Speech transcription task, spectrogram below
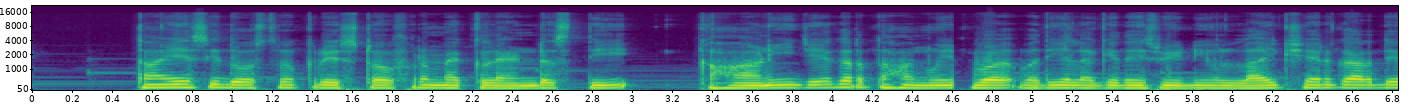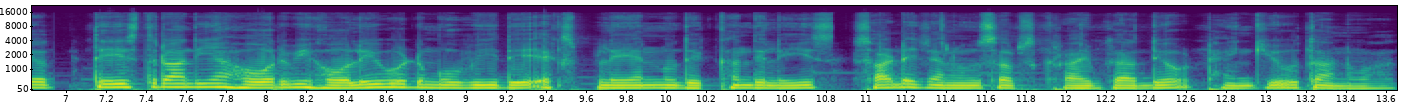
ਤਾਂ ਇਹ ਸੀ ਦੋਸਤੋ ਕ੍ਰਿਸਟੋਫਰ ਮੈਕਲੈਂਡਸ ਦੀ ਕਹਾਣੀ ਜੇਕਰ ਤੁਹਾਨੂੰ ਵ- ਵਧੀਆ ਲੱਗੇ ਤਾਂ ਇਸ ਵੀਡੀਓ ਨੂੰ ਲਾਈਕ, ਸ਼ੇਅਰ ਕਰ ਦਿਓ ਤੇ ਇਸ ਤਰ੍ਹਾਂ ਦੀਆਂ ਹੋਰ ਵੀ ਹਾਲੀਵੁੱਡ ਮੂਵੀ ਦੇ ਐਕਸਪਲੇਨ ਨੂੰ ਦੇਖਣ ਦੇ ਲਈ ਸਾਡੇ ਚੈਨਲ ਨੂੰ ਸਬਸਕ੍ਰਾਈਬ ਕਰ ਦਿਓ। ਥੈਂਕ ਯੂ ਧੰਨਵਾਦ।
